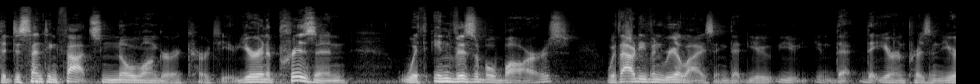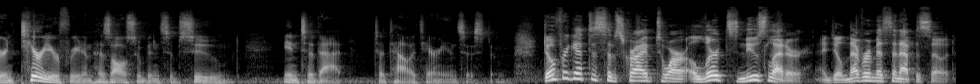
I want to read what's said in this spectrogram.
The dissenting thoughts no longer occur to you. You're in a prison with invisible bars without even realizing that, you, you, that, that you're in prison. Your interior freedom has also been subsumed into that totalitarian system. Don't forget to subscribe to our Alerts newsletter, and you'll never miss an episode.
